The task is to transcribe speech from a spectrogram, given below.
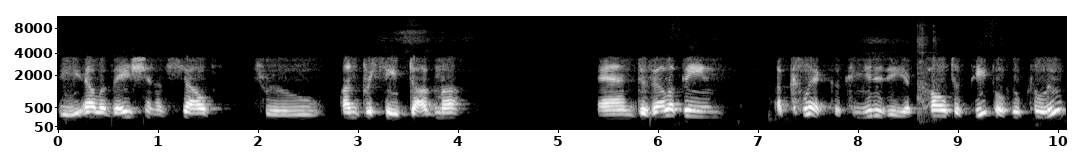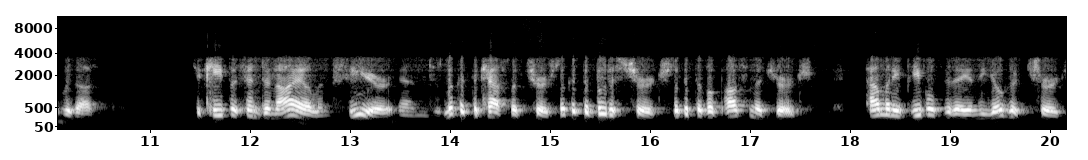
the elevation of self through unperceived dogma and developing a clique, a community, a cult of people who collude with us to keep us in denial and fear. And look at the Catholic Church, look at the Buddhist Church, look at the Vipassana Church. How many people today in the Yoga Church,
